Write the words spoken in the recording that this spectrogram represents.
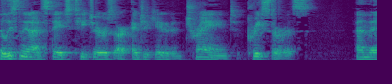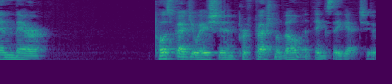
at least in the United States, teachers are educated and trained pre-service, and then their post-graduation professional development things they get to.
